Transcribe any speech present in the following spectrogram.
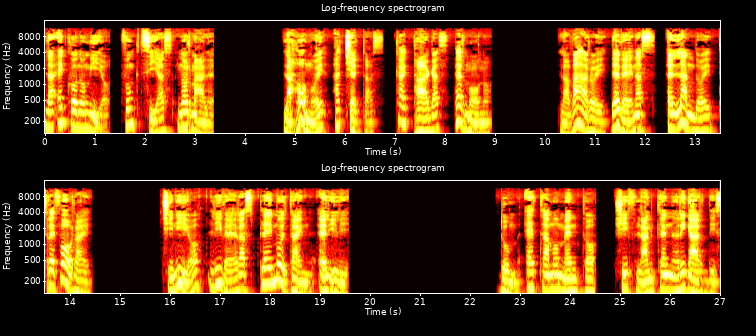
La economio funccias normale. La homoi accettas cae pagas per mono. La varoi devenas el landoi tre forai. Cinio liveras plei multain el ili. Dum eta momento si flanken rigardis,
